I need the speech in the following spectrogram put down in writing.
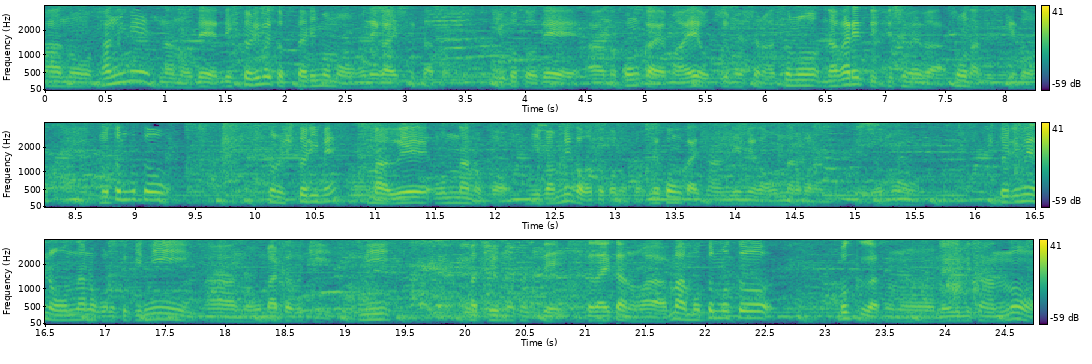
あ、あの3人目なのでで1人目と2人目もお願いしてたということであの今回まあ絵を注文したのはその流れと言ってしまえばそうなんですけどもともとその1人目、まあ、上女の子2番目が男の子で今回3人目が女の子なんですけれども1人目の女の子の時にあの生まれた時に、まあ、注文させていただいたのはもともと僕がそのめぐみさんの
